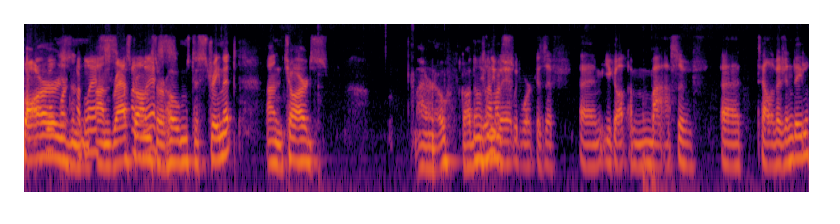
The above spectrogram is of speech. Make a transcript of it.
bars and, unless, and restaurants unless, or homes to stream it and charge? I don't know. God knows the how only much. way it would work is if um, you got a massive uh, television deal,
